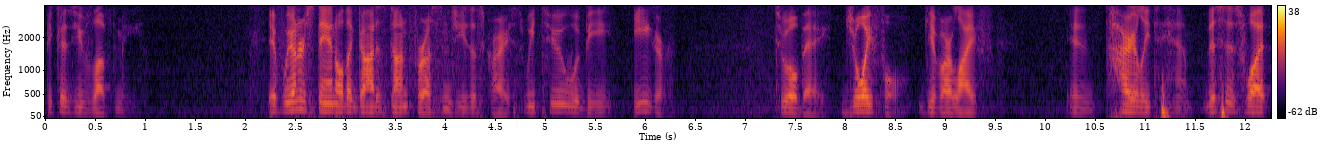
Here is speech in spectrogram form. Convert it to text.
because you've loved me. If we understand all that God has done for us in Jesus Christ, we too would be eager to obey, joyful, give our life entirely to Him. This is what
